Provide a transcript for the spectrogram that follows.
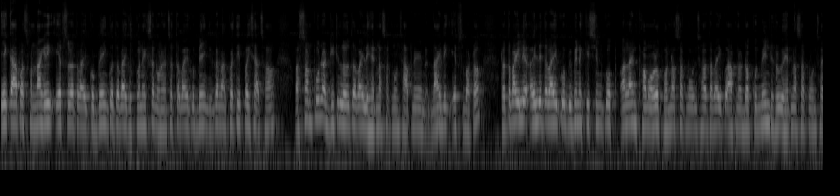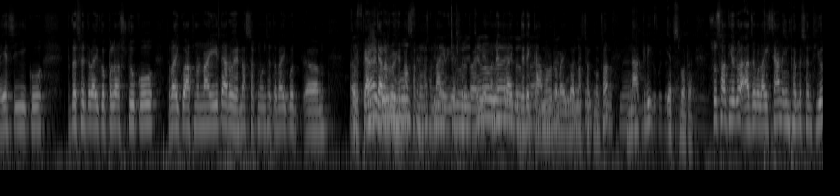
एक आपसमा नागरिक एप्स र तपाईँको ब्याङ्कको तपाईँको कनेक्सन हुनेछ तपाईँको ब्याङ्क एकाउन्टमा कति पैसा छ वा सम्पूर्ण डिटेलहरू तपाईँले हेर्न सक्नुहुन्छ आफ्नो नागरिक एप्सबाट र तपाईँले अहिले तपाईँको विभिन्न किसिमको अनलाइन फर्महरू भर्न सक्नुहुन्छ तपाईँको आफ्नो डकुमेन्टहरू हेर्न सक्नुहुन्छ एसईको त्यसपछि तपाईँको प्लस टूको तपाईँको आफ्नो नागरिकताहरू हेर्न सक्नुहुन्छ तपाईँको प्यान कार्डहरू हेर्न सक्नुहुन्छ नागरिक एप्सबाट तपाईँले अन्य तपाईँको धेरै कामहरू तपाईँ गर्न सक्नुहुन्छ नागरिक एप्सबाट सो साथीहरू आजको लागि सानो इन्फर्मेसन थियो।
